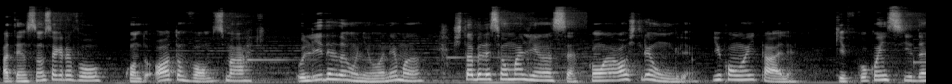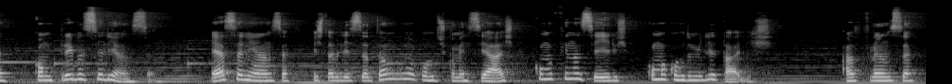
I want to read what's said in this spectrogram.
A tensão se agravou quando Otto von Bismarck, o líder da União Alemã, estabeleceu uma aliança com a Áustria-Hungria e com a Itália, que ficou conhecida como Tríplice Aliança. Essa aliança estabelecia tanto acordos comerciais como financeiros como acordos militares. A França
